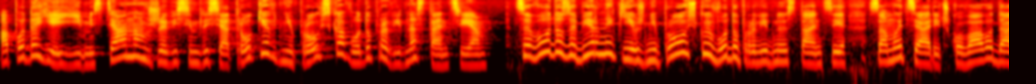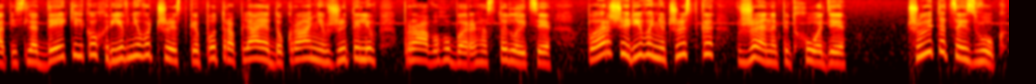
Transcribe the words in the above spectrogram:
а подає її містянам вже 80 років Дніпровська водопровідна станція. Це водозабірний ків Дніпровської водопровідної станції. Саме ця річкова вода після декількох рівнів очистки потрапляє до кранів жителів правого берега столиці. Перший рівень очистки вже на підході. Чуєте цей звук?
